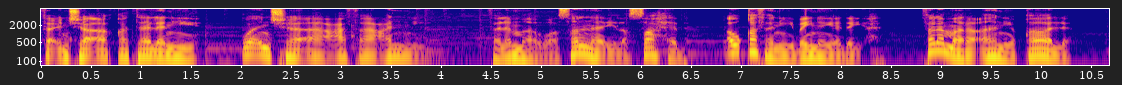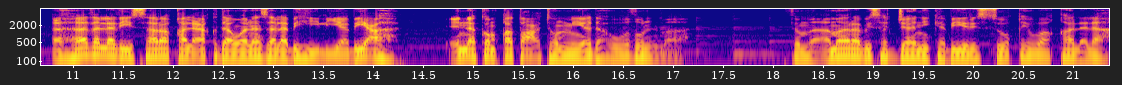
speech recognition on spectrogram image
فإن شاء قتلني وإن شاء عفى عني. فلما وصلنا إلى الصاحب أوقفني بين يديه. فلما رآني قال أهذا الذي سرق العقد ونزل به ليبيعه؟ إنكم قطعتم يده ظلما. ثم أمر بسجان كبير السوق وقال له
